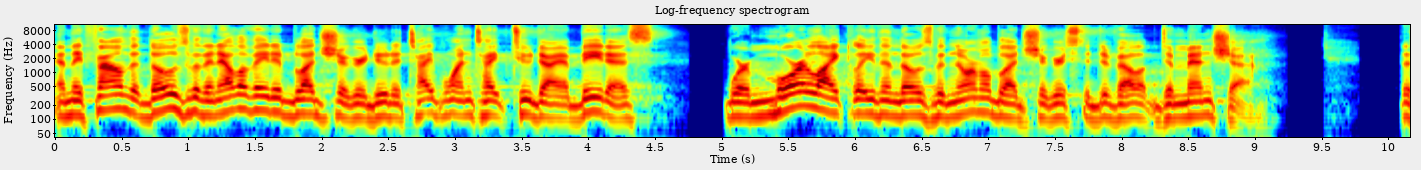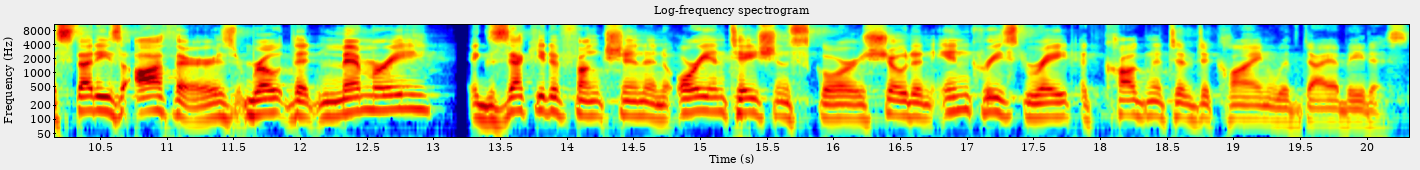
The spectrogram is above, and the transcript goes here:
And they found that those with an elevated blood sugar due to type 1, type 2 diabetes were more likely than those with normal blood sugars to develop dementia. The study's authors wrote that memory, executive function, and orientation scores showed an increased rate of cognitive decline with diabetes.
